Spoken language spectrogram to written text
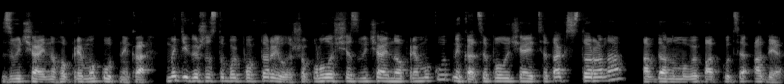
звичайного прямокутника. Ми тільки що з тобою повторили, що площа звичайного прямокутника це виходить так сторона, а в даному випадку це АД.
